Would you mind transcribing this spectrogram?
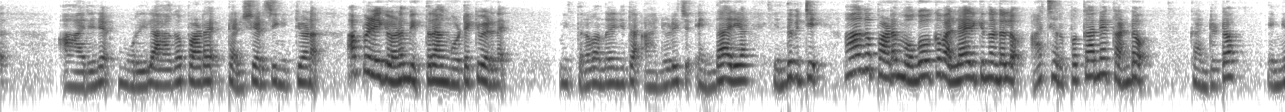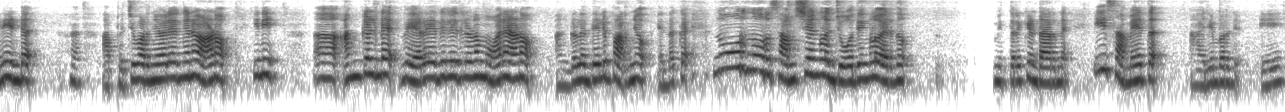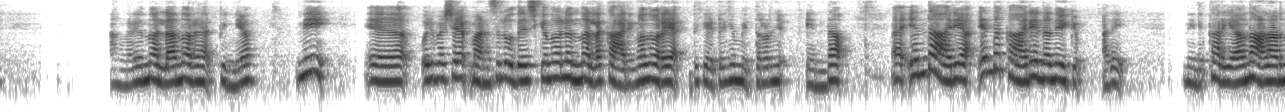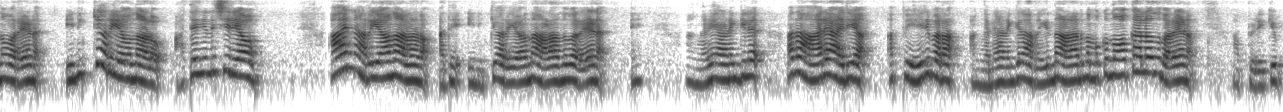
ആര്യന് മുറിയിൽ ആകെപ്പാടെ ടെൻഷൻ അടിച്ച് നിൽക്കുകയാണ് അപ്പോഴേക്കുമാണ് മിത്ര അങ്ങോട്ടേക്ക് വരുന്നത് മിത്ര വന്നു കഴിഞ്ഞിട്ട് ആനോടിച്ചു എന്താ അരിയ എന്ത് പറ്റി? ആകെപ്പാടെ മുഖമൊക്കെ വല്ലായിരിക്കുന്നുണ്ടല്ലോ. ആ ചെറുപ്പക്കാരനെ കണ്ടോ? കണ്ടിട്ടോ? എങ്ങനെയുണ്ട്? അപ്പച്ചു പറഞ്ഞ പോലെ എങ്ങനെ ആണോ? ഇനി അങ്കിളിന്റെ വേറെ ഏതെങ്കിലും ഇതിലുള്ള മോനാണോ? അങ്കിൾ എന്തേലും പറഞ്ഞോ? എന്നൊക്കെ നൂറ് നൂറ് സംശയങ്ങളും ചോദ്യങ്ങളും ആയിരുന്നു മിത്രയ്ക്കുണ്ടായിരുന്നെ ഈ സമയത്ത് ആര്യം പറഞ്ഞു ഏ അങ്ങനെയൊന്നും അല്ല എന്ന് പറയാ. പിന്നെയോ? നീ ഒരു പക്ഷെ മനസ്സിൽ ഉദ്ദേശിക്കുന്ന പോലെ ഒന്നും അല്ല കാര്യങ്ങളെന്ന് പറയാ. ഇത് കേട്ട് കഴിഞ്ഞാൽ മിത്ര പറഞ്ഞു എന്താ? എന്താ ആര്യ? എന്താ കാര്യം? എന്താന്ന് ചോദിക്കും. അതെ നിനക്കറിയാവുന്ന ആളാണെന്ന് പറയണേ. എനിക്കറിയാവുന്ന ആളോ? അതെങ്ങനെ ശരിയാവും? ആ എന്നെ അറിയാവുന്ന ആളാണോ? അതെ എനിക്കും അറിയാവുന്ന ആളാന്ന് പറയണേ. അങ്ങനെയാണെങ്കിൽ അത് ആരാ അരിയ ആ പേര് പറ. അങ്ങനെയാണെങ്കിൽ അറിയുന്ന ആളാണ് നമുക്ക് നോക്കാലോ എന്ന് പറയണം. അപ്പോഴേക്കും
